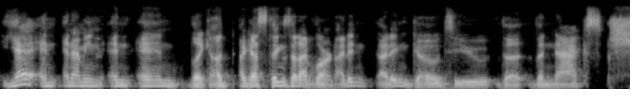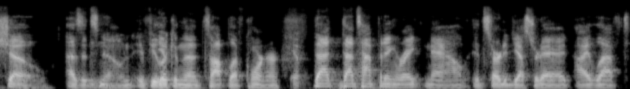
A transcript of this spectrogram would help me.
yeah, and and I mean, and and like I, I guess things that I've learned. I didn't I didn't go to the the NACS show as it's Mhm. known. If you Yep. look in the top left corner, Yep. that that's happening right now. It started yesterday. I, I left.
